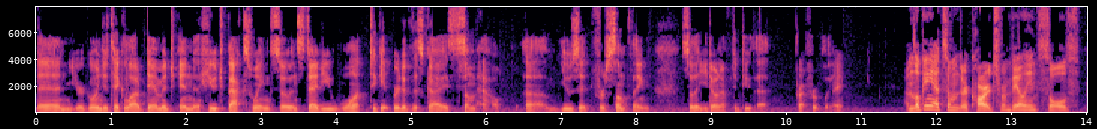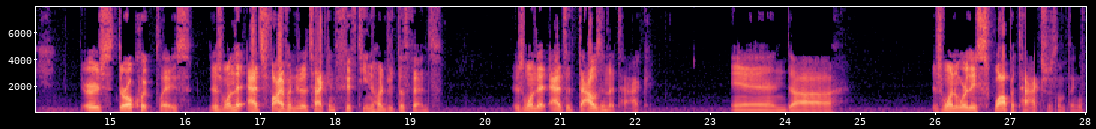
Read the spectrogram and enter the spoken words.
then you're going to take a lot of damage and a huge backswing. So instead, you want to get rid of this guy somehow. Um, use it for something so that you don't have to do that, preferably. Right. I'm looking at some of their cards from Valiant Souls. There's they're all quick plays. There's one that adds 500 attack and 1500 defense. There's one that adds a thousand attack, and uh, there's one where they swap attacks or something with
